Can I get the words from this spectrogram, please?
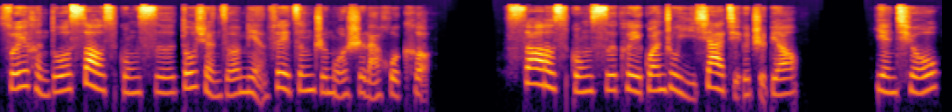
所以，很多 SaaS 公司都选择免费增值模式来获客。SaaS 公司可以关注以下几个指标：眼球，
